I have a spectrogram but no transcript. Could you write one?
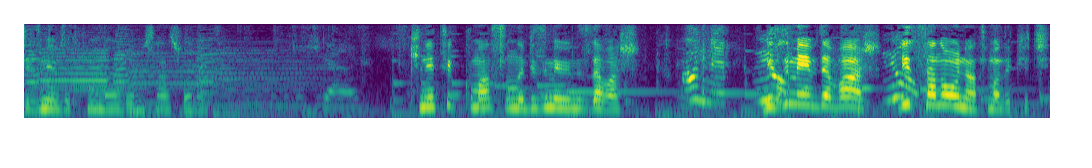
Bizim evde kumun olduğunu sen söyle. Rüzgar. Kinetik kum aslında bizim evimizde var. Anne. Bizim evde var. Biz sana oynatmadık hiç.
